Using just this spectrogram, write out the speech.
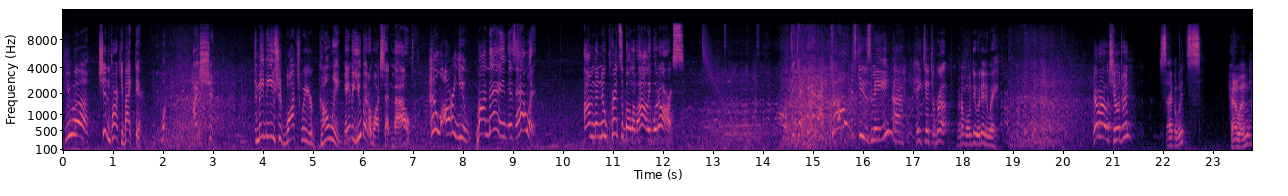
crazy! You, uh, shouldn't park your bike there. What? I should. Maybe you should watch where you're going. Maybe you better watch that mouth. Who are you? My name is Helen. I'm the new principal of Hollywood Arts. Did you hear that go? Excuse me. I hate to interrupt, but I'm gonna do it anyway. Hello, children. Sikowitz. Helen,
